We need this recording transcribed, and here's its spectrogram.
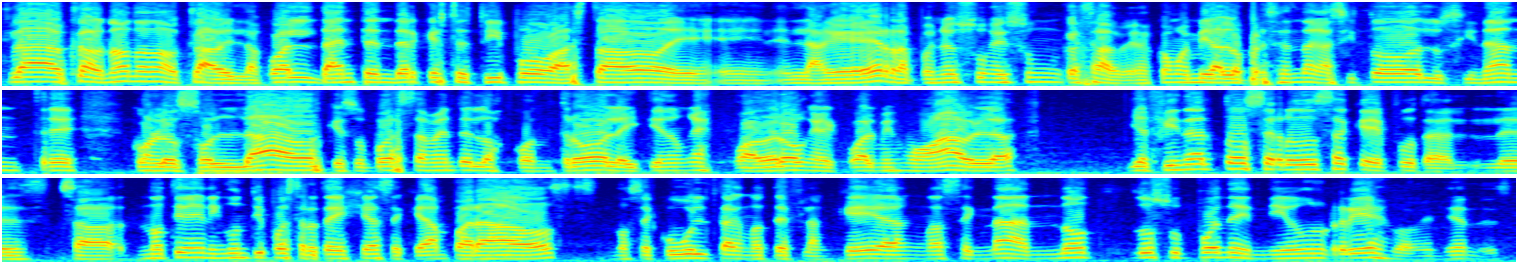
Claro, claro, no, no, no, claro, y la cual da a entender que este tipo ha estado en, en- en la guerra, pues no es un, es un, ¿qué sabes? Es como, mira, lo presentan así todo alucinante, con los soldados que supuestamente los controla y tiene un escuadrón el cual mismo habla, y al final todo se reduce a que, puta, les, o sea, no tienen ningún tipo de estrategia, se quedan parados, no se ocultan, no te flanquean, no hacen nada, no, no suponen ni un riesgo, ¿me entiendes?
